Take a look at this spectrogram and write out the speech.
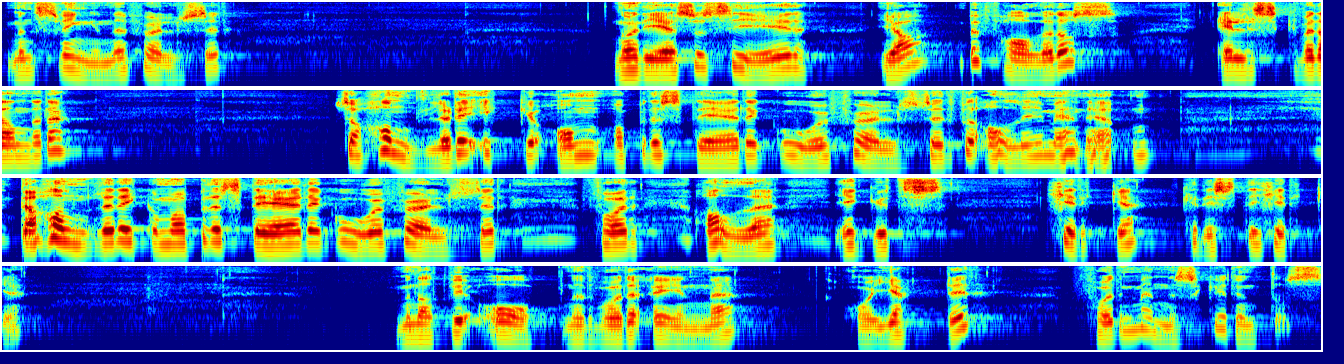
men svingende følelser. Når Jesus sier, ja, befaler oss, elsk hverandre, så handler det ikke om å prestere gode følelser for alle i menigheten. Det handler ikke om å prestere gode følelser for alle i Guds kirke, Kristi kirke. Men at vi åpner våre øyne og hjerter for mennesker rundt oss.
